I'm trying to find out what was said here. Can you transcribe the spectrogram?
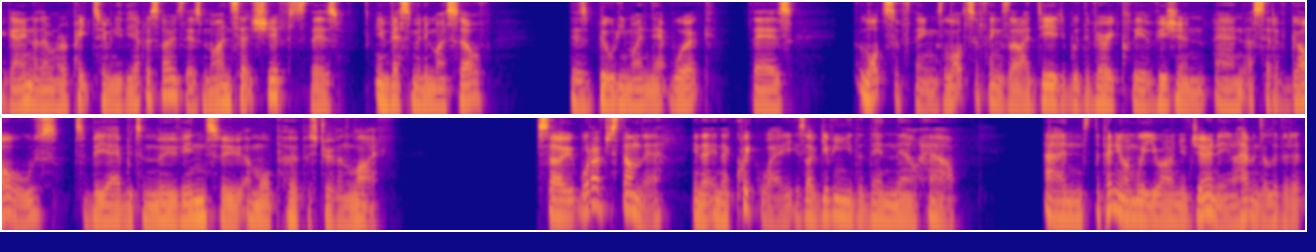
again, I don't want to repeat too many of the episodes. There's mindset shifts, there's investment in myself, there's building my network, there's lots of things, lots of things that I did with a very clear vision and a set of goals to be able to move into a more purpose driven life. So, what I've just done there in a, in a quick way is I've given you the then, now, how. And depending on where you are on your journey, and I haven't delivered it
